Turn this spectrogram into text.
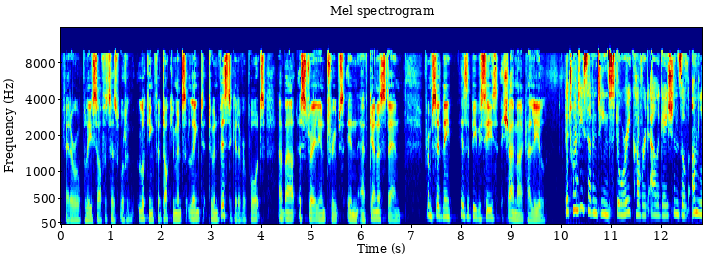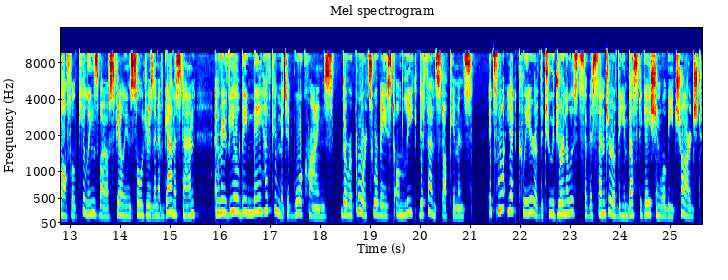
Federal police officers were looking for documents linked to investigative reports about Australian troops in Afghanistan. From Sydney, here's the BBC's Shaima Khalil. The 2017 story covered allegations of unlawful killings by Australian soldiers in Afghanistan and revealed they may have committed war crimes. The reports were based on leaked defense documents. It's not yet clear if the two journalists at the center of the investigation will be charged.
